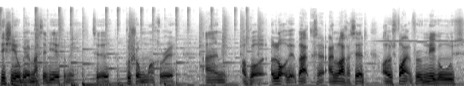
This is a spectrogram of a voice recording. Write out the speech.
This year will be a massive year for me to push on my career and I've got a lot of it back and like I said, I was fighting through niggles,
